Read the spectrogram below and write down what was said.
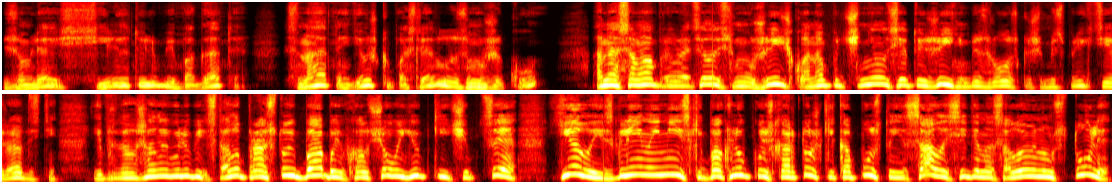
изумляясь силе этой любви, богатая, Знатная девушка последовала за мужиком. Она сама превратилась в мужичку, она подчинилась этой жизни без роскоши, без прихти и радости и продолжала его любить. Стала простой бабой в холщовой юбке и чепце, ела из глиняной миски похлебку из картошки, капусты и сала, сидя на соломенном стуле,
